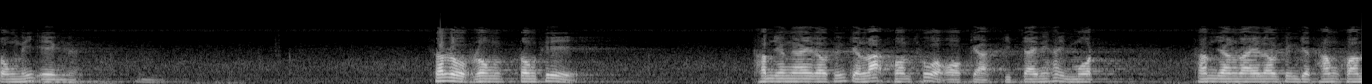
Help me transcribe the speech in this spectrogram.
ตรงนี้เองเนี่ยสรุปลงตรงที่ทำยังไงเราถึงจะละความชั่วออกจากจิตใจนี้ให้หมด ทำอย่างไรเราจึงจะทำความ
